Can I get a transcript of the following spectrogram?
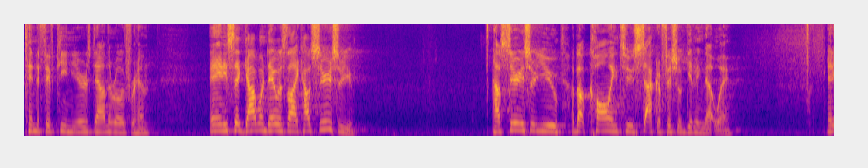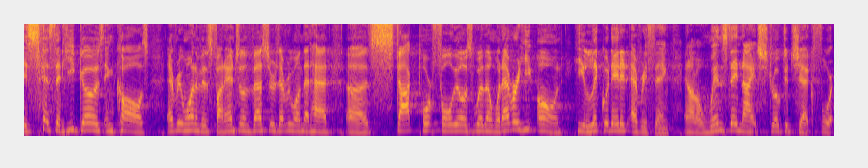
10 to 15 years down the road for him. And he said, God one day was like, How serious are you? How serious are you about calling to sacrificial giving that way? And he says that he goes and calls every one of his financial investors, everyone that had uh, stock portfolios with him, whatever he owned, he liquidated everything. And on a Wednesday night, stroked a check for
